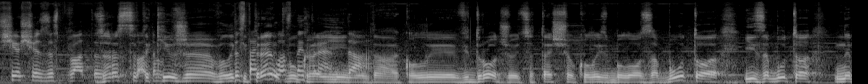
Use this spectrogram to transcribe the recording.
ще щось заспівати. Зараз це Златим? такий вже великий Достатньо тренд в класний тренд, Україні, да. да, коли відроджується те, що колись було забуто, і забуто не,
